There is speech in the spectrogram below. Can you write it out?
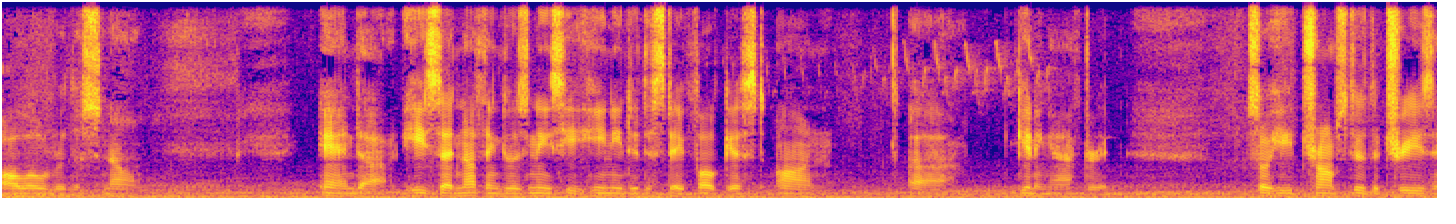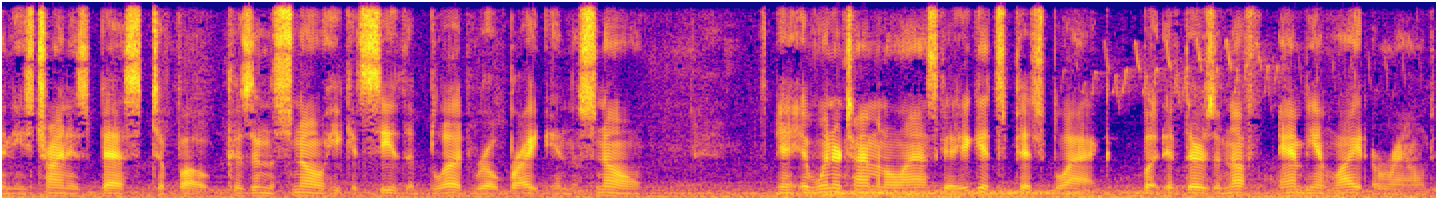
all over the snow and uh, he said nothing to his niece he, he needed to stay focused on uh, getting after it so he tromps through the trees and he's trying his best to follow. Because in the snow, he could see the blood real bright in the snow. In, in wintertime in Alaska, it gets pitch black. But if there's enough ambient light around,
